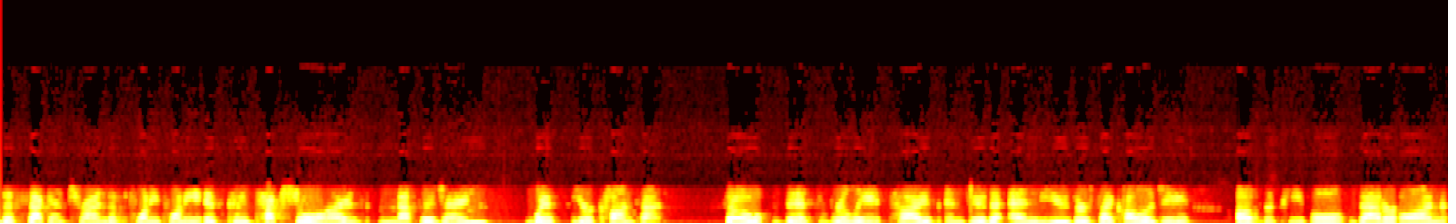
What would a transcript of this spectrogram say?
The second trend of 2020 is contextualize messaging with your content. So this really ties into the end user psychology of the people that are on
